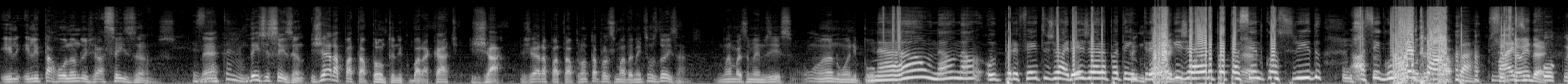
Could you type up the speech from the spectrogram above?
ele, ele tá rolando já há seis anos. Né? Exatamente. Desde seis anos. Já era para estar pronto o Nico Baracate? Já. Já era para estar pronto há aproximadamente uns dois anos. Não é mais ou menos isso? Um ano, um ano e pouco. Não, não, não. O prefeito Juarez já era para ter entregue, entregue. já era para estar É. sendo construído O- a segunda a etapa. Mais um ideia. pouco.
